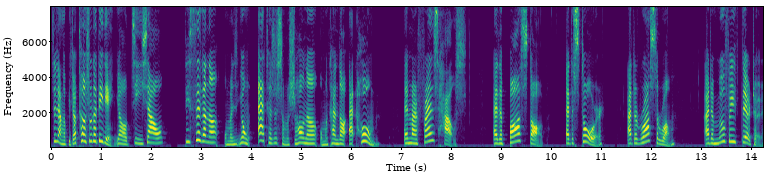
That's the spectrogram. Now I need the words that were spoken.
这两个比较特殊的地点要记一下哦。第四个呢，我们用 at 是什么时候呢？我们看到 at home, at my friend's house, at the bus stop, at the store, at the restaurant, at the movie theater，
